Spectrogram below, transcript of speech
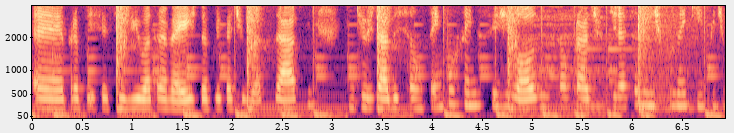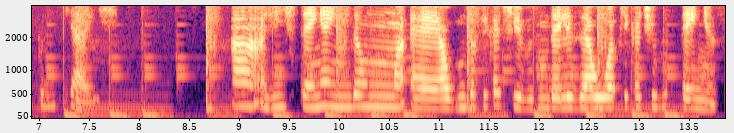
é, para a Polícia Civil através do aplicativo WhatsApp, em que os dados são 100% sigilosos e são práticos diretamente por uma equipe de policiais. A gente tem ainda um, é, alguns aplicativos. Um deles é o aplicativo Penhas,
